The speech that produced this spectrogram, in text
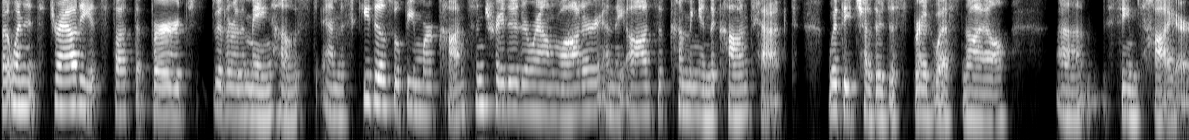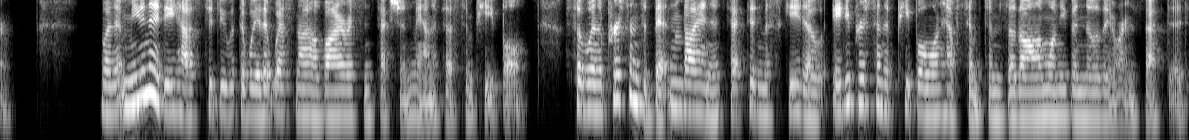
but when it's droughty, it's thought that birds that are the main host and mosquitoes will be more concentrated around water and the odds of coming into contact with each other to spread West Nile um, seems higher. But immunity has to do with the way that West Nile virus infection manifests in people. So when a person's bitten by an infected mosquito, 80% of people won't have symptoms at all and won't even know they were infected.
